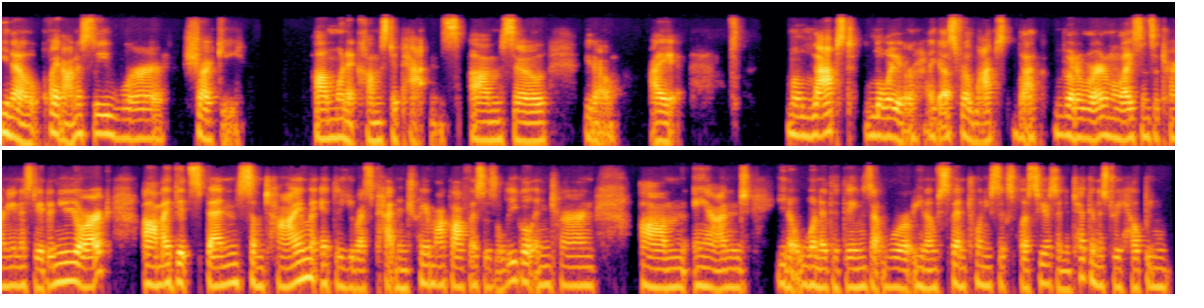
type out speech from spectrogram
you know, quite honestly, we're sharky um, when it comes to patents. Um, so, you know, I I'm a lapsed lawyer, I guess, for lapsed, lack better word. I'm a licensed attorney in the state of New York. Um, I did spend some time at the U.S. Patent and Trademark Office as a legal intern. Um, and, you know, one of the things that were, you know, spent 26 plus years in the tech industry helping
